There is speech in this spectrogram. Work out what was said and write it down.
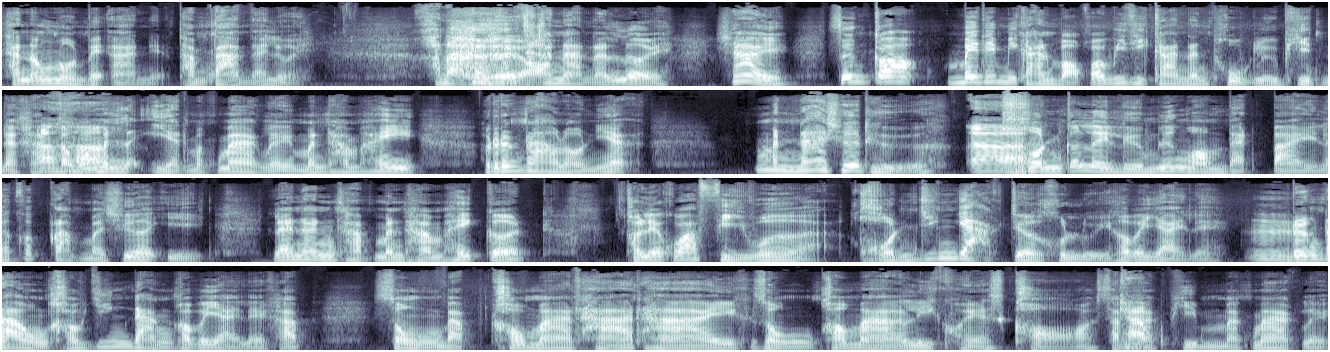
ถ้าน้องนนท์ไปอ่านเนี่ยทำตามได้เลย ขนาดนั้นเลยเหรอขนาดนั้นเลย ใช่ ซึ่งก็ไม่ได้มีการบอกว่าวิธีการนั้นถูกหรือผิดนะครับอ่าฮะแต่ว่ามันละเอียดมากๆเลย มันทำให้เรื่องราวเหล่านี้มันน่าเชื่อถืออาคนก็เลยลืมเรื่องวอมแบทไป แล้วก็กลับมาเชื่ออีก และนั่นครับ มันทำให้เกิดเขาเรียกว่า fever อะคนยิ่งอยากเจอคุณหลุยเข้าไปใหญ่เลยอืมเรื่องราวของเขายิ่งดังเข้าไปใหญ่เลยครับ ส่งแบบเข้ามาท้าทาย ส่งเข้ามา request ขอสำนักพิมพ์มาก ๆ เลย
